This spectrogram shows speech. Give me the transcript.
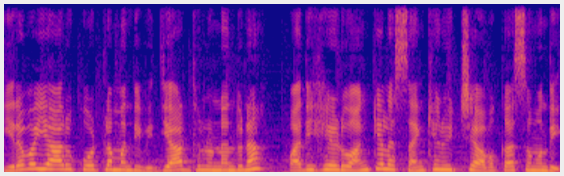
ఇరవై ఆరు కోట్ల మంది విద్యార్థులున్నందున పదిహేడు అంకెల సంఖ్యను ఇచ్చే అవకాశం ఉంది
